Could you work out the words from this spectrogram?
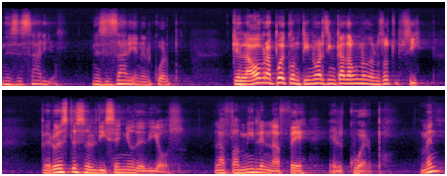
necesario, necesaria en el cuerpo. Que la obra puede continuar sin cada uno de nosotros, sí. Pero este es el diseño de Dios, la familia en la fe, el cuerpo. Amén.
